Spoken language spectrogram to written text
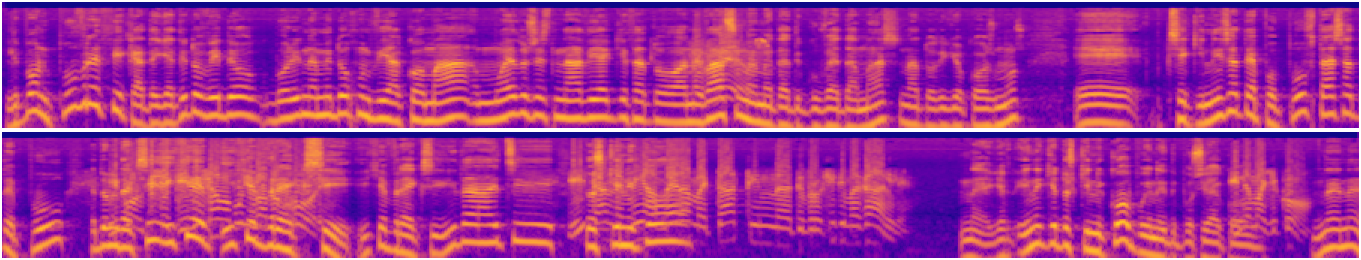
Λοιπόν, πού βρεθήκατε, γιατί το βίντεο μπορεί να μην το έχουν δει ακόμα. Μου έδωσε την άδεια και θα το ανεβάσουμε Βεβαίως. μετά την κουβέντα μας, να το δει και ο κόσμος. Ε, ξεκινήσατε από πού, φτάσατε πού. Εν τω Λοιπόν, μεταξύ είχε, ξεκινήσαμε από είχε Λιβαδοχώρη. βρέξει. Είχε βρέξει. Είδα έτσι το Ήταν σκηνικό. μία μέρα μετά την, ε, την βροχή τη μεγάλη. Ναι, γι' αυτό- είναι και το σκηνικό που είναι εντυπωσιακό. Είναι μαγικό. Ναι, ναι.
